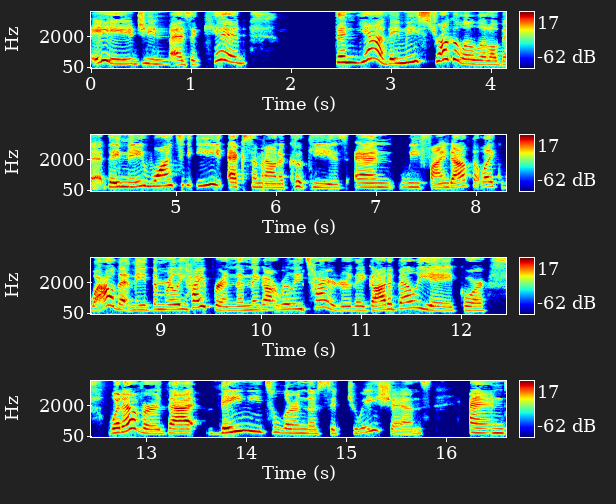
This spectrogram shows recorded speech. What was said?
age, you know, as a kid, then yeah, they may struggle a little bit. They may want to eat X amount of cookies. And we find out that, like, wow, that made them really hyper. And then they got really tired or they got a bellyache or whatever, that they need to learn those situations. And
